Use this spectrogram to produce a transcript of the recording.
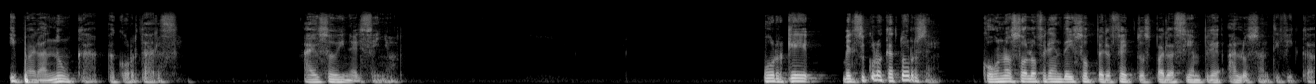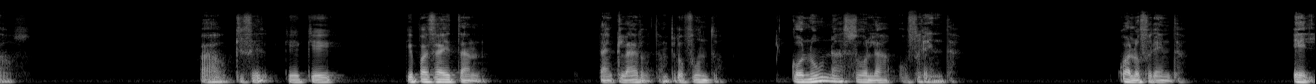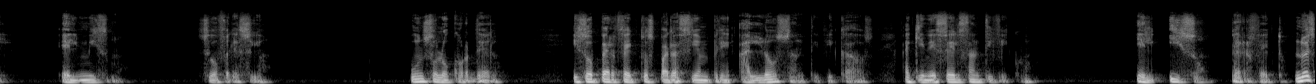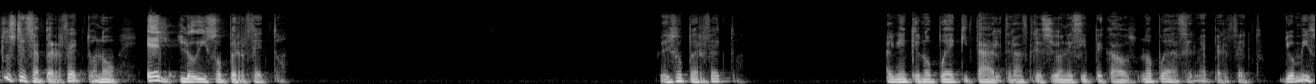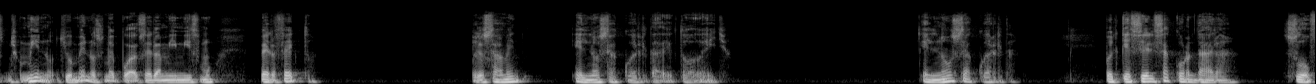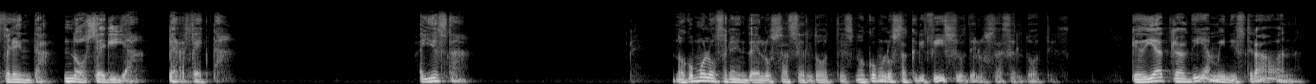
y para nunca acordarse. A eso vino el Señor. Porque, versículo 14, con una sola ofrenda hizo perfectos para siempre a los santificados. Wow, qué, qué, qué, qué pasaje tan, tan claro, tan profundo. Con una sola ofrenda. ¿Cuál ofrenda? Él, él mismo, se ofreció. Un solo cordero. Hizo perfectos para siempre a los santificados, a quienes Él santificó. Él hizo perfecto. No es que usted sea perfecto, no. Él lo hizo perfecto. Lo hizo perfecto. Alguien que no puede quitar transgresiones y pecados no puede hacerme perfecto. Yo mismo, yo menos, yo menos me puedo hacer a mí mismo perfecto. Pero saben, él no se acuerda de todo ello. Él no se acuerda. Porque si él se acordara, su ofrenda no sería perfecta. Ahí está. No como la ofrenda de los sacerdotes, no como los sacrificios de los sacerdotes, que día tras día ministraban,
